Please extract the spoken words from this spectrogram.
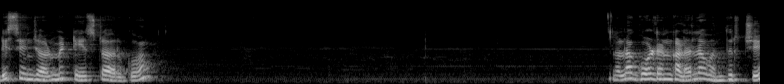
டிஷ் செஞ்சாலுமே டேஸ்ட்டாக இருக்கும். நல்லா கோல்டன் கலரில் வந்துருச்சு.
